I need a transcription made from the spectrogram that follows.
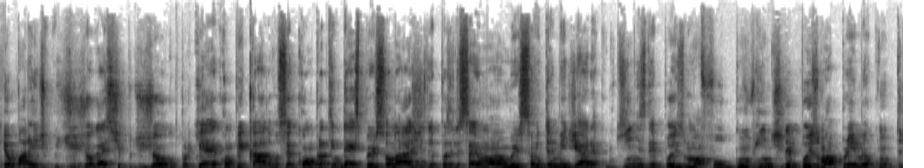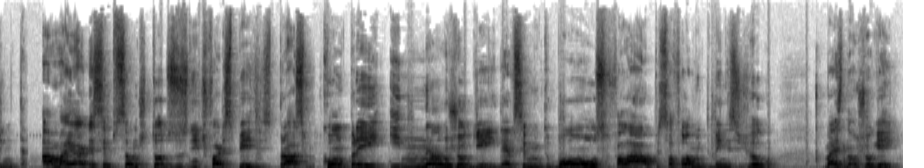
Eu parei de, de, jogar esse tipo de jogo porque é complicado. Você compra, tem 10 personagens, depois ele sai uma versão intermediária com 15, depois uma full com 20, depois uma premium com 30. A maior decepção de todos os Need for Speeds. Próximo. Comprei e não joguei. Deve ser muito bom, ouço falar, o pessoal fala muito bem desse jogo, mas não joguei.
